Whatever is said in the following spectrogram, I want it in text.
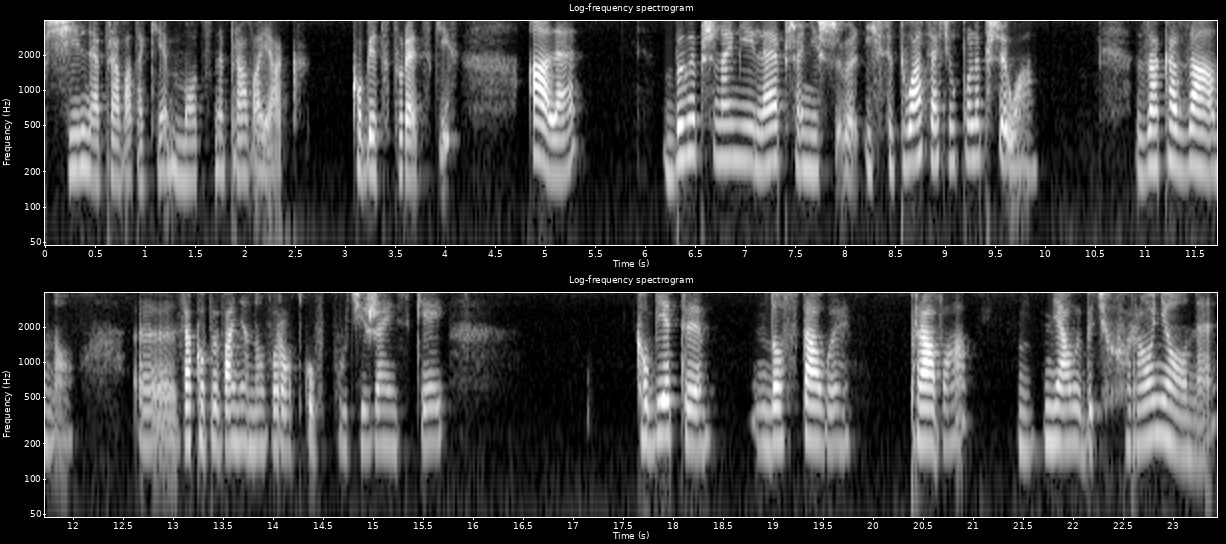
silne prawa, takie mocne prawa jak kobiet tureckich, ale były przynajmniej lepsze niż ich sytuacja się polepszyła. Zakazano y, zakopywania noworodków płci żeńskiej. Kobiety dostały prawa, miały być chronione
